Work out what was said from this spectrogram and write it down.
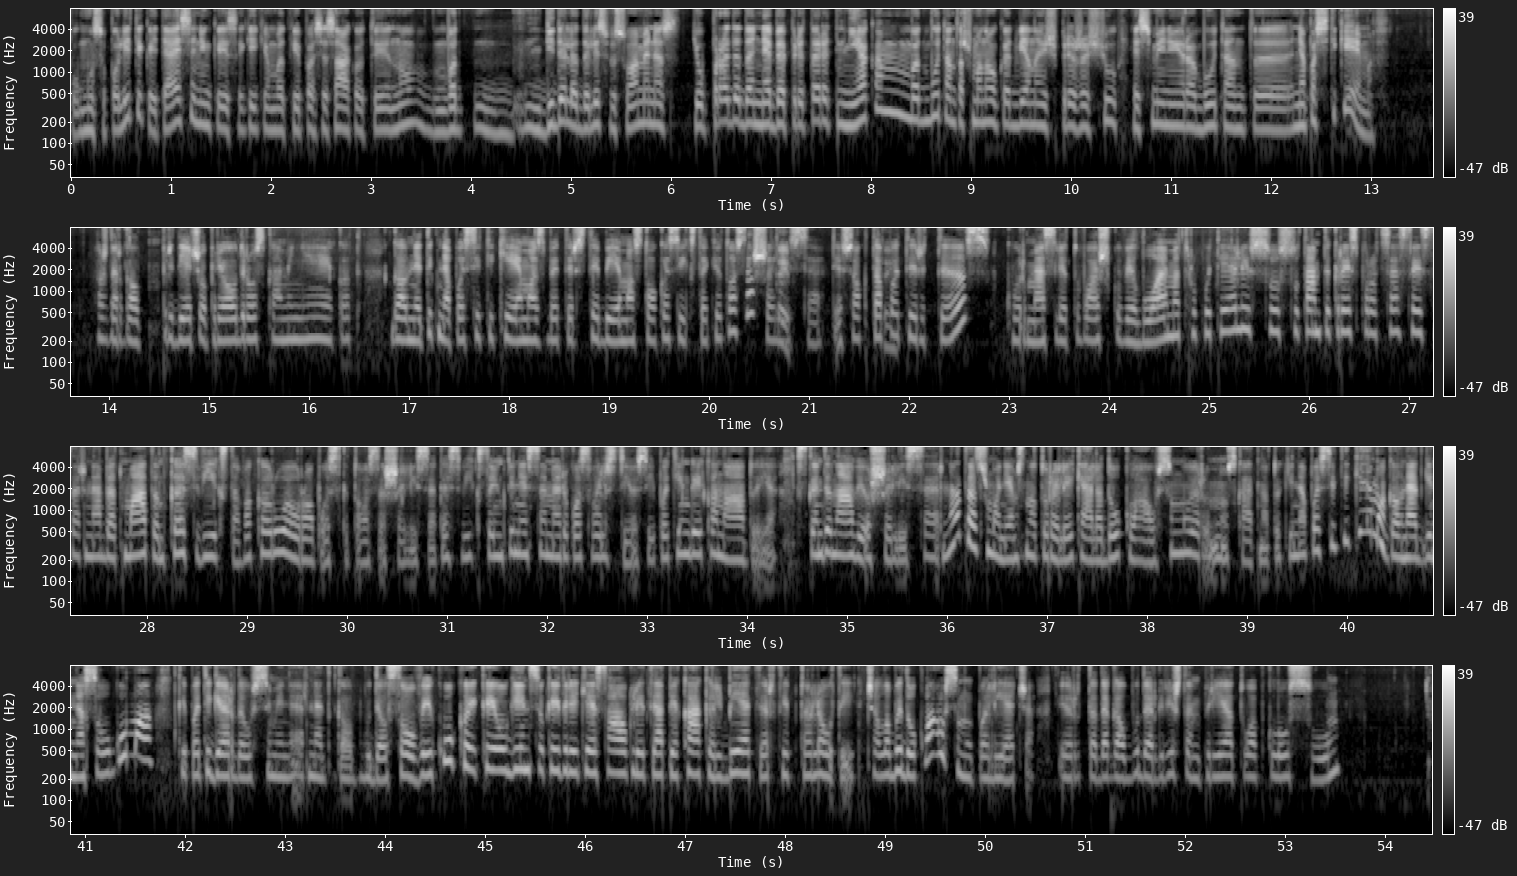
mūsų politikai, teisininkai, sakykime, vad kaip pasisakė, sako, tai, nu, va, didelė dalis visuomenės jau pradeda nebepritarti niekam, bet būtent aš manau, kad viena iš priežasčių esminių yra būtent e, nepasitikėjimas. Aš dar gal pridėčiau prie audriaus, ką minėjai, kad gal ne tik nepasitikėjimas, bet ir stebėjimas to, kas vyksta kitose šalyse. Taip. Tiesiog ta Taip. patirtis, kur mes Lietuvo, aišku, vėluojame truputėlį su, su tam tikrais procesais, ar ne, bet matant, kas vyksta vakarų Europos kitose šalyse, kas vyksta Junktinėse Amerikos valstijose, ypatingai Kanadoje, Skandinavijos šalyse, ar ne, tas žmonėms natūraliai kelia daug klausimų ir nuskatina tokį nepasitikėjimą, gal netgi nesaugumą, kaip pati gerda užsiminė, ar net gal galbūt dėl savo vaikų, kai, kai auginsiu, kaip reikės auklėti, apie ką kalbėti ir taip toliau. Tai čia labai daug klausimų paliečia. Ir tada galbūt dar grįžtant prie tų apklausų,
